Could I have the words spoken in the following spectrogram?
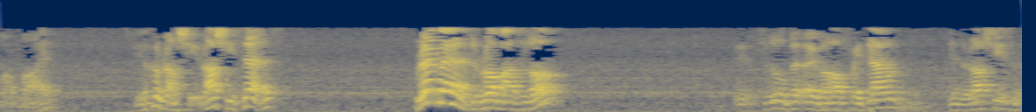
Well, why? you look at Rashi, says, Remez Ramazlo, it's a little bit over halfway down in the Rashi, and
